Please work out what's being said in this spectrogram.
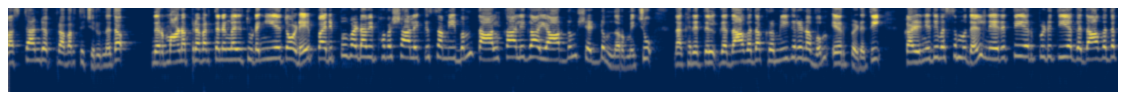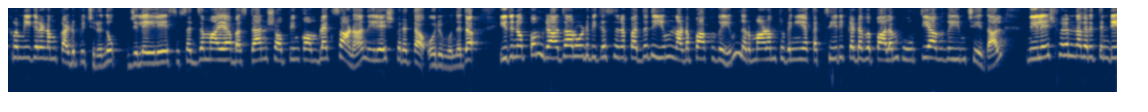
ബസ് സ്റ്റാൻഡ് പ്രവർത്തിച്ചിരുന്നത്. നിർമ്മാണ പ്രവർത്തനങ്ങൾ തുടങ്ങിയതോടെ പരിപ്പുവട വിഭവശാലയ്ക്ക് സമീപം താൽക്കാലിക യാർഡും ഷെഡും നിർമ്മിച്ചു. നഗരത്തിൽ ഗതാഗത ക്രമീകരണവും ഏർപ്പെടുത്തി. കഴിഞ്ഞ ദിവസം മുതൽ നേരത്തെ ഏർപ്പെടുത്തിയ ഗതാഗത ക്രമീകരണം കടുപ്പിച്ചിരുന്നു. ജില്ലയിലെ സുസജ്ജമായ ബസ് സ്റ്റാൻഡ് ഷോപ്പിംഗ് കോംപ്ലക്സ് ആണ് നീലേശ്വരത്ത് ഒരുങ്ങുന്നത്. ഇതിനൊപ്പം രാജാ റോഡ് വികസന പദ്ധതിയും നടപ്പാക്കുകയും നിർമ്മാണം തുടങ്ങിയ കച്ചേരിക്കടവ് പാലം പൂർത്തിയാകുകയും ചെയ്താൽ നീലേശ്വരം നഗരത്തിന്റെ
